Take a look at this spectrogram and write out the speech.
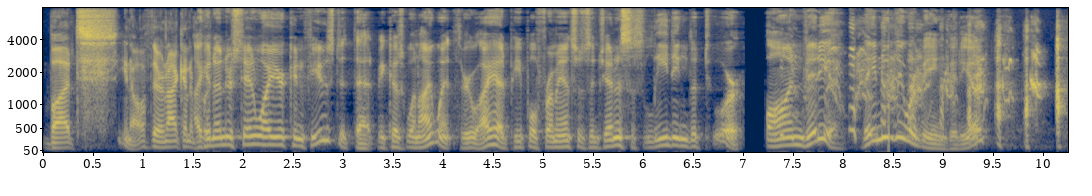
But, you know, if they're not going to. I can understand why you're confused at that because when I went through, I had people from Answers in Genesis leading the tour on video. they knew they were being videoed.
